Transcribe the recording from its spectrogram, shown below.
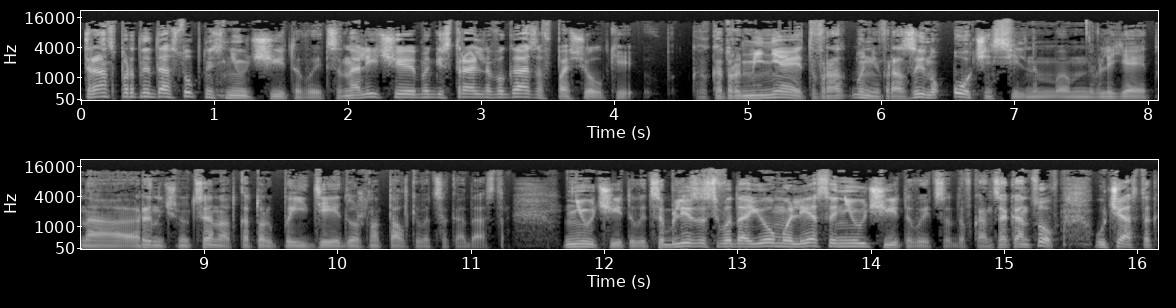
Транспортная доступность не учитывается, наличие магистрального газа в поселке который меняет, в, ну не в разы, но очень сильно влияет на рыночную цену, от которой, по идее, должен отталкиваться кадастр. Не учитывается. Близость водоема леса не учитывается. Да в конце концов, участок,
